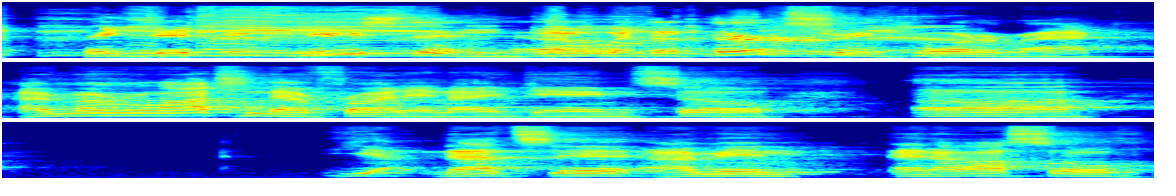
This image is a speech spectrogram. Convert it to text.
But they did beat Houston uh, with the third string there. quarterback. I remember watching that Friday night game. So uh, yeah, that's it. I mean, and also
